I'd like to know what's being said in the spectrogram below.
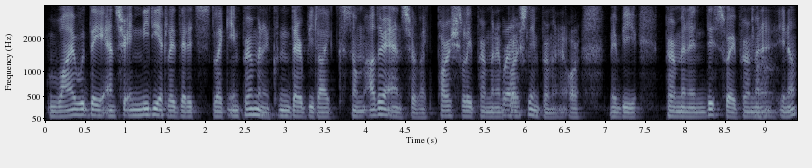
why would they answer immediately that it's like impermanent? Couldn't there be like some other answer like partially permanent, right. partially impermanent, or maybe permanent this way, permanent, oh. you know?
